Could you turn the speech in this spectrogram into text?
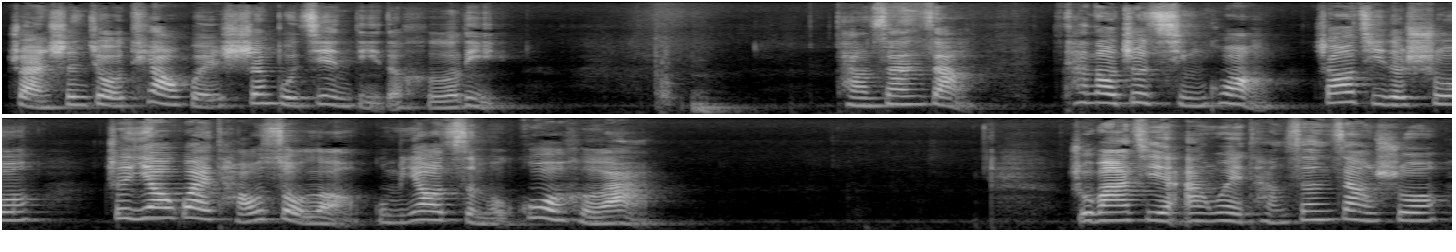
转身就跳回深不见底的河里。唐三藏看到这情况，着急的说：“这妖怪逃走了，我们要怎么过河啊？”猪八戒安慰唐三藏说：“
